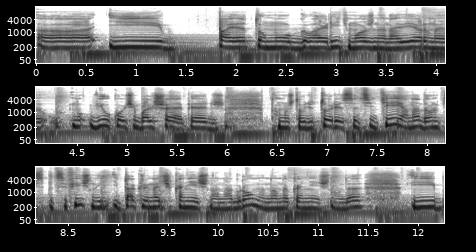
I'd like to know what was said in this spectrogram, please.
Э, и поэтому говорить можно, наверное, ну, вилка очень большая, опять же, потому что аудитория соцсетей, она довольно специфична, и так или иначе конечна, она огромная, но она конечна, да, и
